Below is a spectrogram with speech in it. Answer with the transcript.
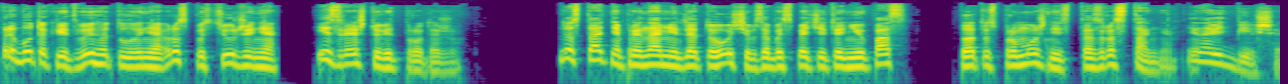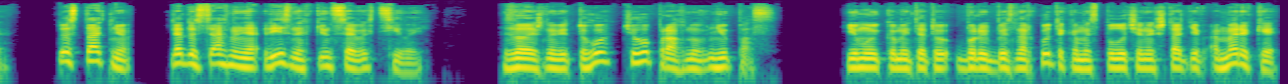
прибуток від виготовлення, розпостюдження і, зрештою, від продажу. Достатньо принаймні для того, щоб забезпечити Ньюпас платоспроможність та зростання, і навіть більше. Достатньо для досягнення різних кінцевих цілей, залежно від того, чого прагнув Ньюпас. Йому й комітету боротьби з наркотиками Сполучених Штатів Америки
